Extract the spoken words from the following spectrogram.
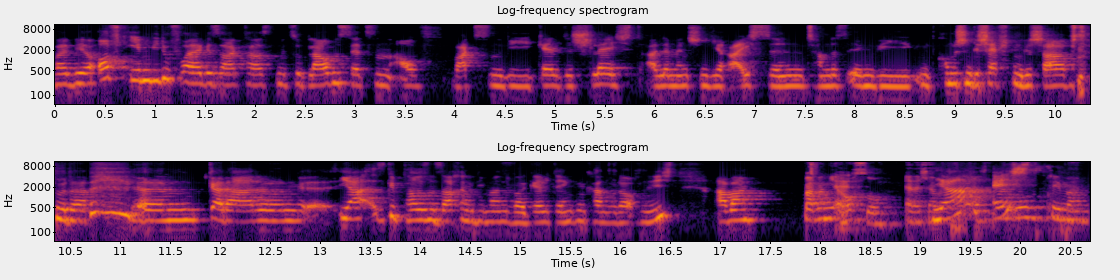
weil wir oft eben, wie du vorher gesagt hast, mit so Glaubenssätzen aufwachsen, wie Geld ist schlecht, alle Menschen, die reich sind, haben das irgendwie mit komischen Geschäften geschafft oder ja. ähm, keine Ahnung. Ja, es gibt tausend Sachen, die man über Geld denken kann oder auch nicht. Aber war bei mir äh, auch so, ehrlicherweise. Ja, das ist echt? Ein großes Thema.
